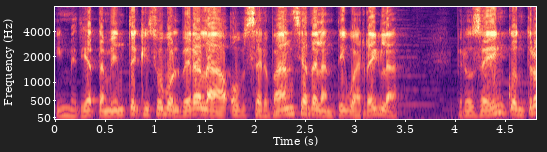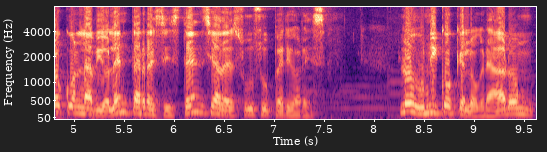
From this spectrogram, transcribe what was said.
Inmediatamente quiso volver a la observancia de la antigua regla, pero se encontró con la violenta resistencia de sus superiores. Lo único que lograron,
